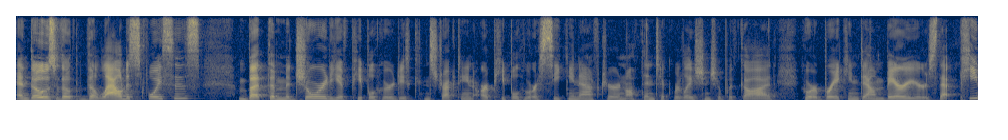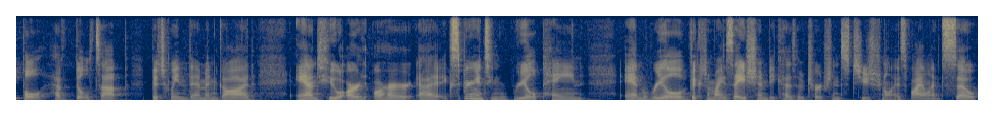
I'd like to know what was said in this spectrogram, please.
And those are the, the loudest voices. But the majority of people who are deconstructing are people who are seeking after an authentic relationship with God, who are breaking down barriers that people have built up between them and God, and who are, are uh, experiencing real pain and real victimization because of church institutionalized violence. So,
